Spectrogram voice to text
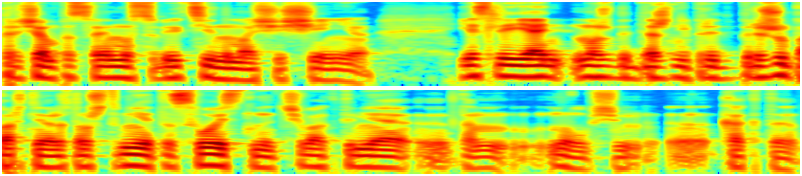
Причем по своему субъективному ощущению. Если я, может быть, даже не предупрежу партнера о том, что мне это свойственно, чувак, ты меня э, там, ну, в общем, э, как-то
